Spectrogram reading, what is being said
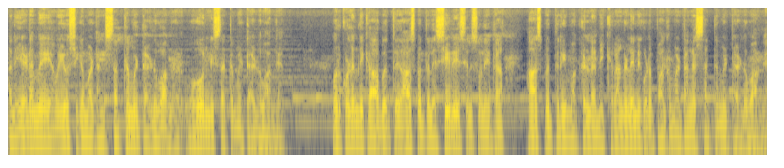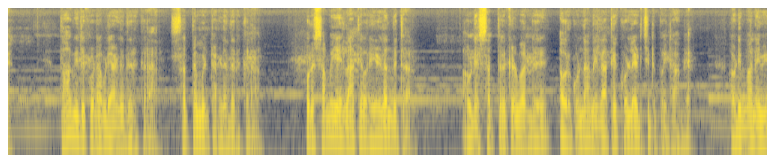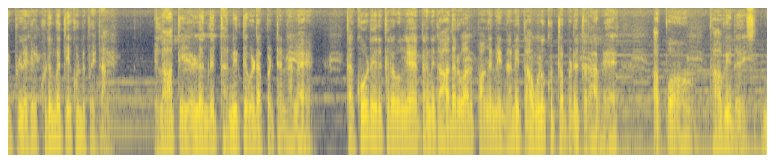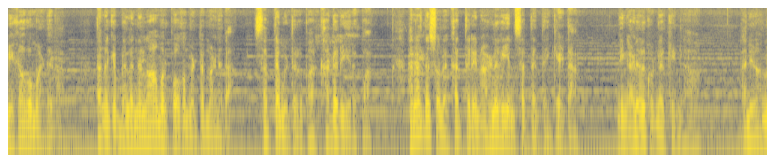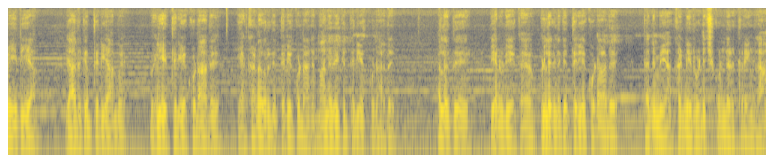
அந்த இடமே அவங்க யோசிக்க மாட்டாங்க சத்தமிட்டு அழுவாங்க. ஓர்னி சத்தமிட்டு அழுவாங்க. ஒரு குழந்தைக்கு ஆபத்து ஆஸ்பத்திரியில் சீரியஸ்னு சொல்லிட்டா ஆஸ்பத்திரி மக்கள்லாம் நிற்கிறாங்களேன்னு கூட பார்க்க மாட்டாங்க. சத்தமிட்டு அழுவாங்க. தாவிது கூட அப்படி அழுது இருக்கிறார் சத்தமிட்டு அழுது இருக்கிறார் ஒரு சமயம் எல்லாத்தையும் அவர் இழந்துட்டார். அவருடைய சத்துருக்கள் வந்து அவருக்கு உண்டான எல்லாத்தையும் கொள்ளையடிச்சிட்டு போயிட்டாங்க. அவருடைய மனைவி பிள்ளைகள் குடும்பத்தையும் கொண்டு போயிட்டாங்க. எல்லாத்தையும் இழந்து தனித்து விடப்பட்டனால தன் கூட இருக்கிறவங்க தனக்கு ஆதரவாக இருப்பாங்கன்னு நினைத்து அவங்களும் குற்றப்படுத்துகிறாங்க அப்போ தாவீது மிகவும் அழுதா. தனக்கு பலனில்லாமற் போக மட்டும் அழுதா. சத்தமிட்டு இருப்பார் கதறி இருப்பார் அதனால் தான் சொல்ல கத்தரின் அழுகையின் சத்தத்தை கேட்டார் நீங்கள் அழுது கொண்டு இருக்கீங்களா அனி அமைதியா? யாருக்கு தெரியாம? வெளியே தெரியக்கூடாது. என் கணவருக்கு தெரியக்கூடாது. மனைவிக்கு தெரியக்கூடாது. அல்லது என்னுடைய க பிள்ளைகளுக்கு தெரியக்கூடாது. தனிமையாக கண்ணீர் வெடிச்சு கொண்டு இருக்கிறீங்களா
